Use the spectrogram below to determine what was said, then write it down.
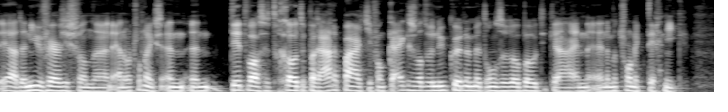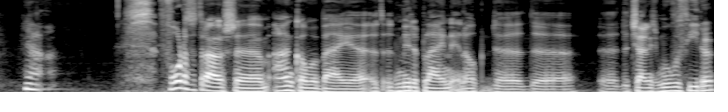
ja, de nieuwe versies van eh, animatronics. En, en dit was het grote paradepaardje van kijk eens wat we nu kunnen met onze robotica en animatronic techniek. ja. Voordat we trouwens eh, aankomen bij eh, het, het middenplein en ook de, de, eh, de Chinese Movie Theater.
